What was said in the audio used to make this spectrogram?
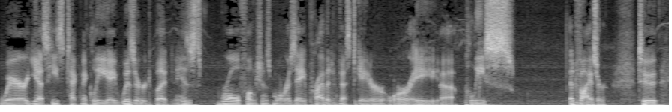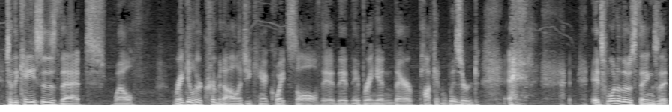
where yes, he's technically a wizard, but his role functions more as a private investigator or a uh, police advisor to to the cases that well regular criminology can't quite solve. They they, they bring in their pocket wizard. it's one of those things that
